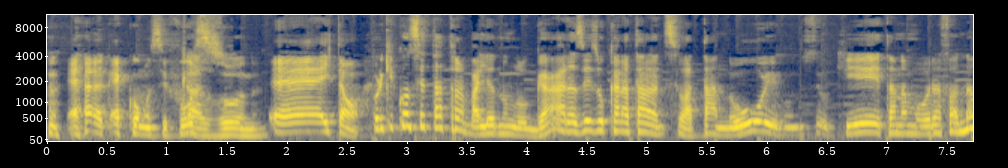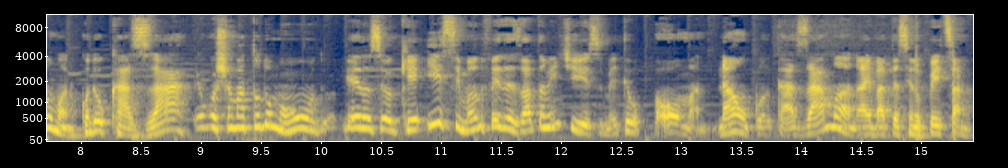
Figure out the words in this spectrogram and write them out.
é, é como se fosse. Casou, né? É, então. Porque quando você tá trabalhando num lugar, às vezes o cara tá, sei lá, tá noivo, não sei o que, tá namorando, fala, não, mano, quando eu casar, eu vou chamar todo mundo. E não sei o que. E esse mano fez exatamente isso. Meteu, pô, mano, não, quando casar, mano. Aí bateu assim no peito, sabe?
